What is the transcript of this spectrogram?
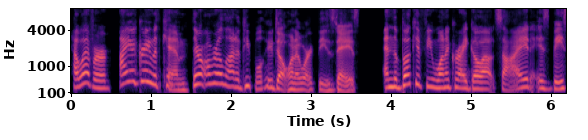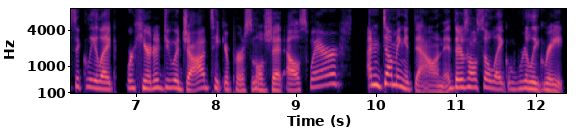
However, I agree with Kim. There are a lot of people who don't want to work these days. And the book, If You Want to Cry, Go Outside, is basically like, we're here to do a job, take your personal shit elsewhere. I'm dumbing it down. There's also like really great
